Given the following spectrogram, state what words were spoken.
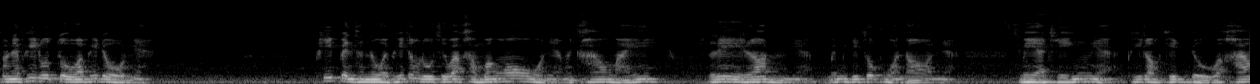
ตอนนี้พี่รู้ตัวว่าพี่โดนไงพี่เป็นธนวยพี่ต้องรู้สิว่าคำว่าโง่เนี่ย มันเข้าไหมเล่ร่อนเนี่ย ไม่มีที่ซุกหัวนอนเนี่ย เมียทิ้งเนี่ย พี่ลองคิดดูว่าเข้า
